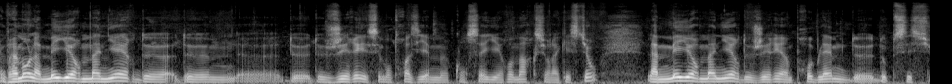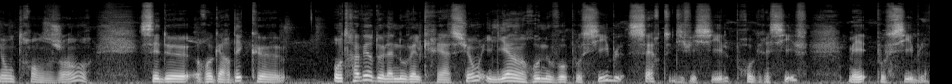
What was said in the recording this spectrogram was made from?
vraiment la meilleure manière de, de, gérer, c'est mon troisième conseil et remarque sur la question, la meilleure manière de gérer un problème d'obsession transgenre, c'est de regarder que au travers de la nouvelle création, il y a un renouveau possible, certes difficile, progressif, mais possible.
